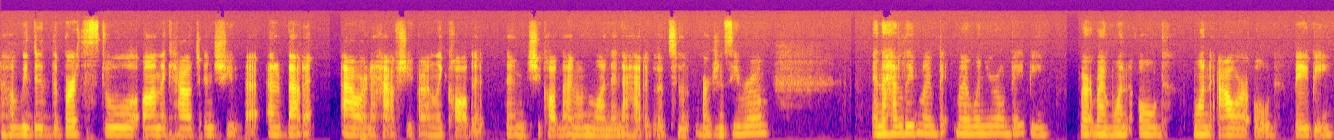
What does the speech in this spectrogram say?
Uh, we did the birth stool on the couch, and she, at, about an hour and a half, she finally called it. And she called 911, and I had to go to the emergency room. And I had to leave my my one year old baby, or my one old, one hour old baby.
